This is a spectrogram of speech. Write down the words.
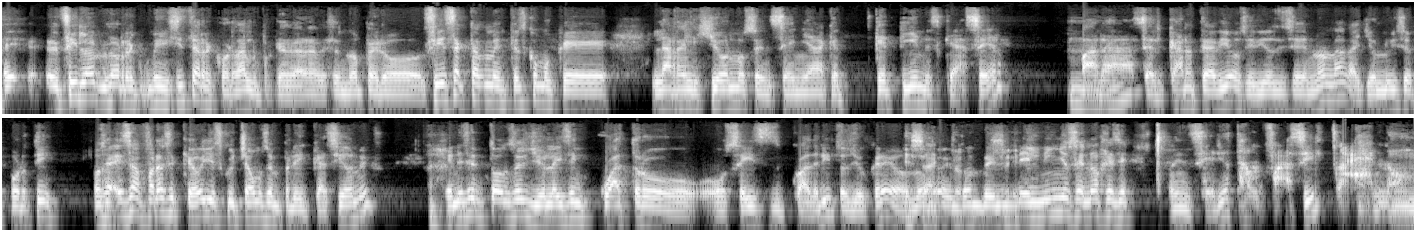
eh, sí, lo, me hiciste recordarlo porque a veces no, pero sí, exactamente. Es como que la religión nos enseña qué tienes que hacer para acercarte a Dios y Dios dice, no, nada, yo lo hice por ti. O sea, esa frase que hoy escuchamos en predicaciones, en ese entonces yo la hice en cuatro o seis cuadritos, yo creo, ¿no? Donde el, niño se enoja y dice, ¿en serio tan fácil? Ah, no,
